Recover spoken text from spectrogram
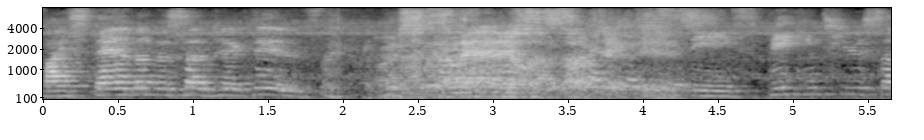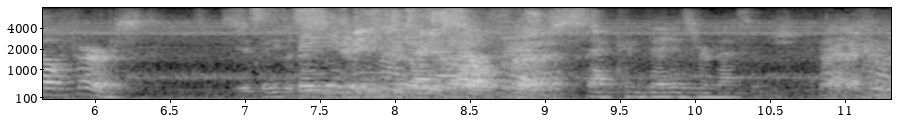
my stand on the subject is. Speaking to yourself first Speaking to yourself first. that conveys your message. That conveys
